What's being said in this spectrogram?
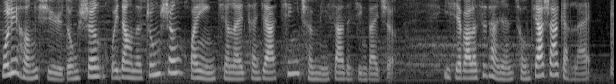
伯利恒旭日东升，回荡的钟声欢迎前来参加清晨弥撒的敬拜者。一些巴勒斯坦人从加沙赶来，去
